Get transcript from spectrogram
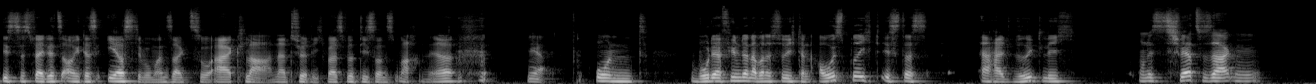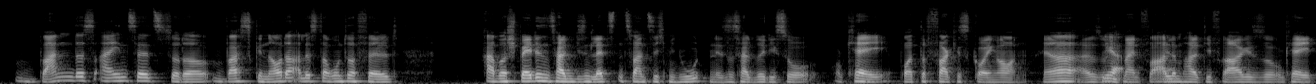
ist das vielleicht jetzt auch nicht das Erste, wo man sagt so, ah klar, natürlich, was wird die sonst machen, ja. Ja. Und wo der Film dann aber natürlich dann ausbricht, ist, dass er halt wirklich, und es ist schwer zu sagen, wann das einsetzt oder was genau da alles darunter fällt, aber spätestens halt in diesen letzten 20 Minuten ist es halt wirklich so, okay, what the fuck is going on? Ja, also ja. ich meine vor allem halt die Frage so, okay,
